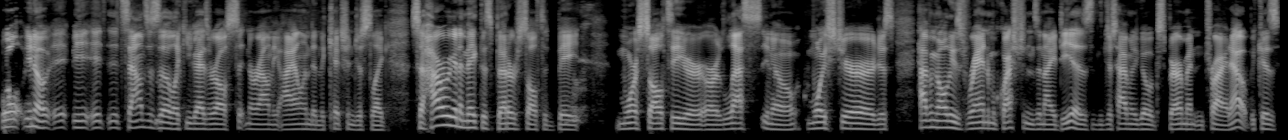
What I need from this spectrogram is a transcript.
Well, you know, it, it it sounds as though like you guys are all sitting around the island in the kitchen, just like, so how are we going to make this better salted bait, more salty or or less, you know, moisture, or just having all these random questions and ideas, and just having to go experiment and try it out because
